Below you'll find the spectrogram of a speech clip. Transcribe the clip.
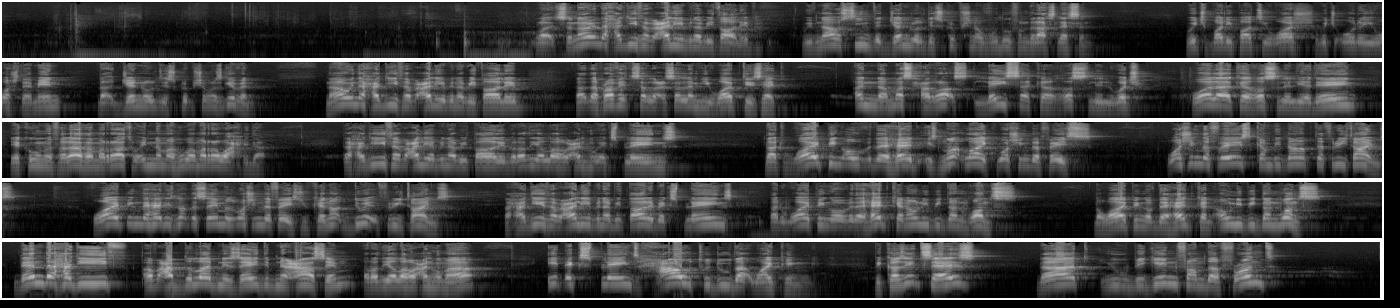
Right, so now in the hadith of Ali ibn Abi Talib, we've now seen the general description of wudu from the last lesson which body parts you wash, which order you wash them in. That general description was given. Now in the hadith of Ali ibn Abi Talib, that the Prophet ﷺ, he wiped his head. أن مسح الرأس ليس كغسل الوجه ولا كغسل اليدين يكون ثلاث مرات وإنما هو مرة واحدة. The hadith of Ali ibn Abi Talib radiallahu anhu explains that wiping over the head is not like washing the face. Washing the face can be done up to three times. Wiping the head is not the same as washing the face. You cannot do it three times. The hadith of Ali ibn Abi Talib explains that wiping over the head can only be done once. The wiping of the head can only be done once. Then the hadith of Abdullah ibn Zayd ibn Asim radiallahu anhuma, it explains how to do that wiping. Because it says that you begin from the front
